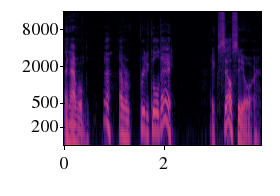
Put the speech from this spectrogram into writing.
and have a Eh, have a pretty cool day. Excelsior.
